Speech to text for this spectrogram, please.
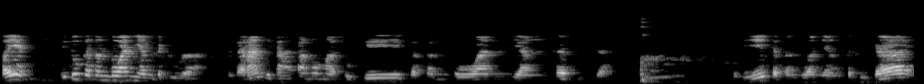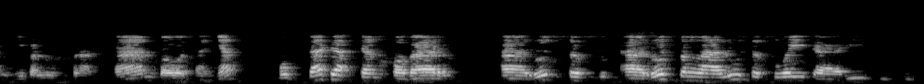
baik itu ketentuan yang kedua. Sekarang kita akan memasuki ketentuan yang ketiga. Jadi ketentuan yang ketiga ini perlu diperhatikan bahwasanya mubtada dan khobar harus harus selalu sesuai dari sisi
